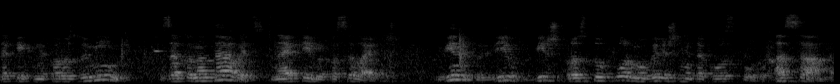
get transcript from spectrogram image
таких непорозумінь законодавець, на який ви посилаєтесь, він ввів більш просту форму вирішення такого спору. А саме,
